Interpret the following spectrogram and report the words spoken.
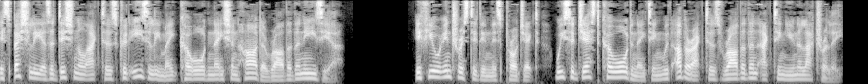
especially as additional actors could easily make coordination harder rather than easier. If you're interested in this project, we suggest coordinating with other actors rather than acting unilaterally.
